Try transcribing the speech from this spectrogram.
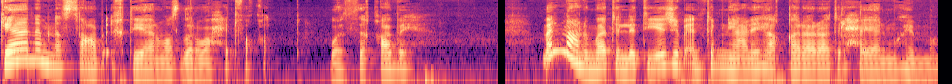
كان من الصعب اختيار مصدر واحد فقط والثقة به. ما المعلومات التي يجب أن تبني عليها قرارات الحياة المهمة؟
